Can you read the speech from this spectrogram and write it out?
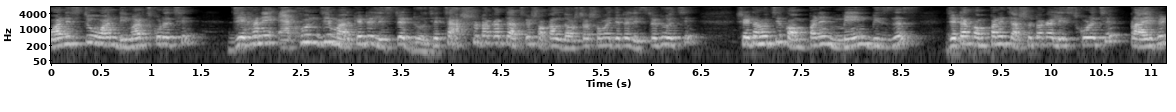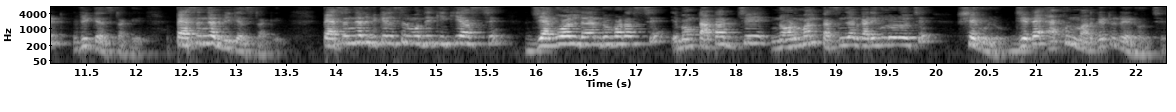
one is to one demerge করেছে, যেখানে এখন যে মার্কেটে লিস্টেড রয়েছে, চারশো টাকাতে আজকে সকাল দশটার সময় যেটা লিস্টেড হয়েছে, সেটা হচ্ছে কোম্পানির মেইন বিজনেস যেটা কোম্পানি চারশো টাকা লিস্ট করেছে প্রাইভেট ভিকেলসটাকে প্যাসেঞ্জার ভিকেলসটাকে প্যাসেঞ্জার ভিকেলসের মধ্যে কি কি আসছে? জ্যাগুয়াল ল্যান্ড রোভার আসছে এবং টাটার যে নর্মাল প্যাসেঞ্জার গাড়িগুলো রয়েছে সেগুলো, যেটা এখন মার্কেটে রেট হচ্ছে।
